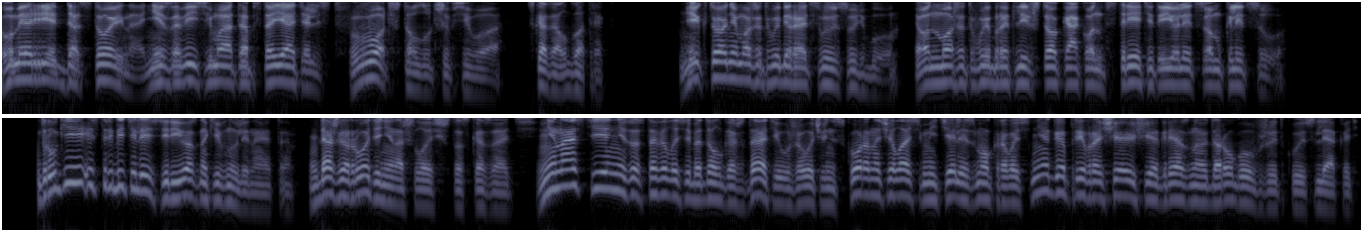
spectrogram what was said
Умереть достойно, независимо от обстоятельств, вот что лучше всего», — сказал Готрик. «Никто не может выбирать свою судьбу. Он может выбрать лишь то, как он встретит ее лицом к лицу. Другие истребители серьезно кивнули на это. Даже Роди не нашлось, что сказать. Ненастье не заставила себя долго ждать, и уже очень скоро началась метель из мокрого снега, превращающая грязную дорогу в жидкую слякоть.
